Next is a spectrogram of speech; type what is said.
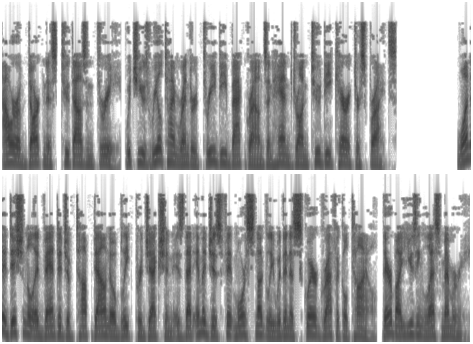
Hour of Darkness 2003, which use real-time rendered 3D backgrounds and hand-drawn 2D character sprites. One additional advantage of top-down oblique projection is that images fit more snugly within a square graphical tile, thereby using less memory.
